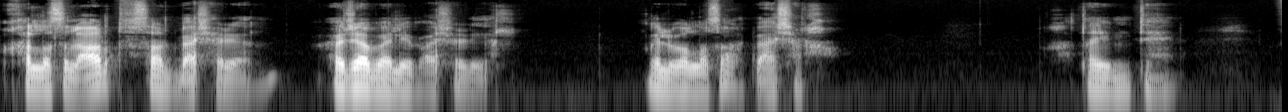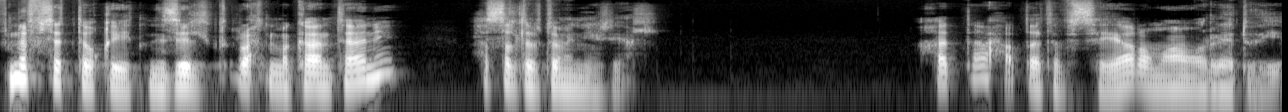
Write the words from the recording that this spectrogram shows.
خلص العرض فصارت ب 10 ريال. فجابها لي ب 10 ريال. قال لي والله صارت ب 10 طيب انتهينا. في نفس التوقيت نزلت رحت مكان ثاني حصلتها ب 8 ريال. أخذتها حطيتها في السيارة وما وريته هي.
